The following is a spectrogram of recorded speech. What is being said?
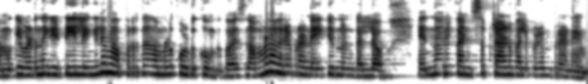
നമുക്ക് ഇവിടുന്ന് കിട്ടിയില്ലെങ്കിലും അപ്പുറത്ത് നമ്മൾ കൊടുക്കും. ബിക്കോസ് നമ്മൾ അവരെ പ്രണയിക്കുന്നുണ്ടല്ലോ എന്നൊരു കൺസെപ്റ്റ് ആണ് പലപ്പോഴും പ്രണയം.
